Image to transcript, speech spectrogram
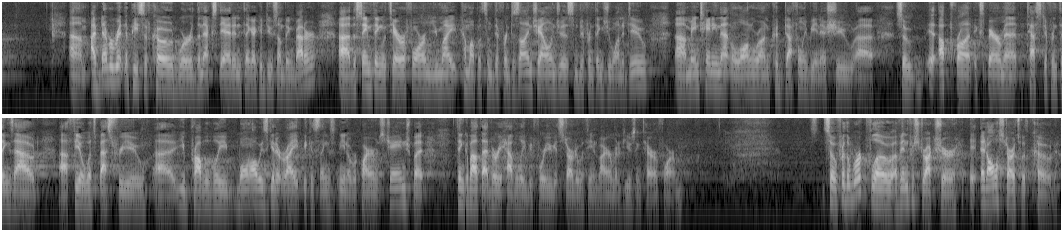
um, I've never written a piece of code where the next day I didn't think I could do something better. Uh, the same thing with Terraform. You might come up with some different design challenges, some different things you want to do. Uh, maintaining that in the long run could definitely be an issue. Uh, so upfront, experiment, test different things out, uh, feel what's best for you. Uh, you probably won't always get it right because things, you know, requirements change, but think about that very heavily before you get started with the environment of using Terraform. So for the workflow of infrastructure, it, it all starts with code.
